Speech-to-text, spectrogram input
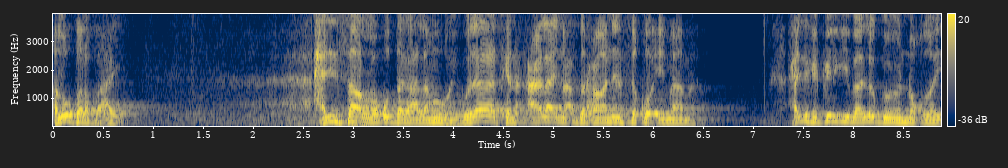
Halagu kala baxay. Xadiid saa loogu dagaalamo wey wadaadkan calaa ibn cabdiraxmaan nin iqo imaama. Xadiidka keligii baa la gooyi noqday.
